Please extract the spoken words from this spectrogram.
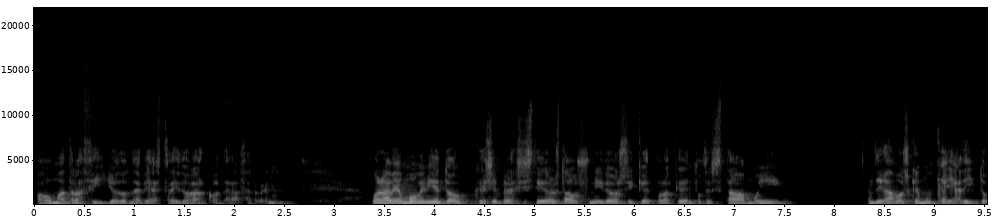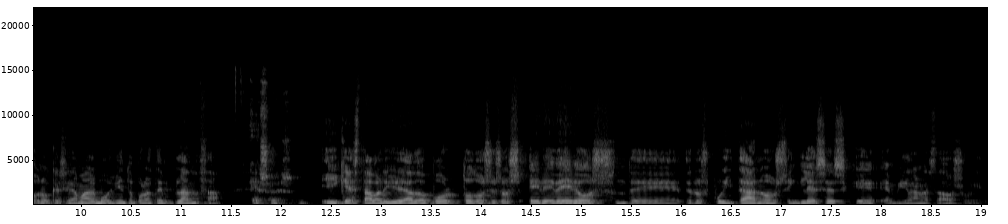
a un matracillo donde había extraído el alcohol de la cerveza. Bueno, había un movimiento que siempre ha existido en Estados Unidos y que por aquel entonces estaba muy, digamos que muy calladito, ¿no? que se llama el Movimiento por la Templanza. Eso es. Y que estaba liderado por todos esos herederos de, de los puritanos ingleses que emigran a Estados Unidos.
